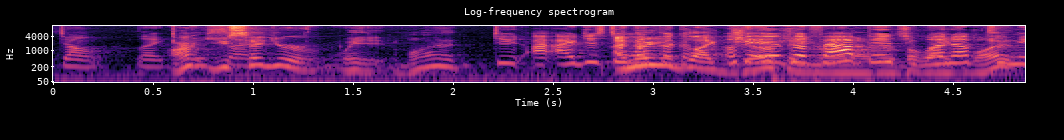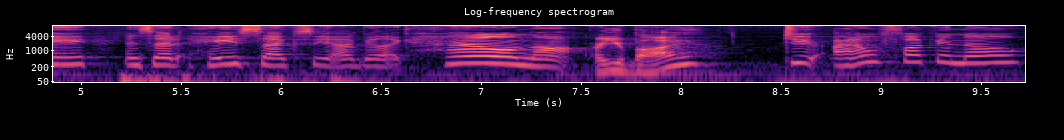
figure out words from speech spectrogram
Don't like. Aren't I'm you sorry. said you're wait what? Dude, I, I just don't I know you're, fuck like, up. Okay, if joking a fat whatever, bitch went like, up to me and said, "Hey, sexy," I'd be like, "Hell no." Are you bi? Dude, I don't fucking know.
